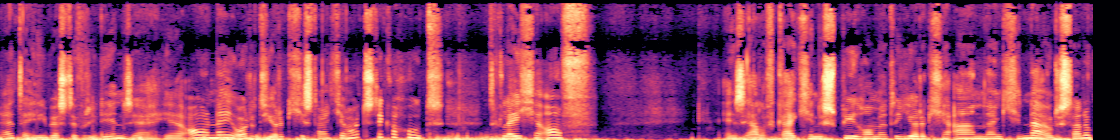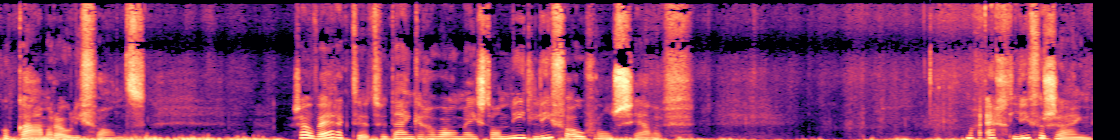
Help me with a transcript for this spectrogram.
Hè, tegen je beste vriendin zeg je: Oh nee hoor, dat jurkje staat je hartstikke goed. Het kleed je af. En zelf kijk je in de spiegel met een jurkje aan. Denk je: Nou, er staat ook een kamerolifant. Zo werkt het. We denken gewoon meestal niet lief over onszelf. Echt liever zijn.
